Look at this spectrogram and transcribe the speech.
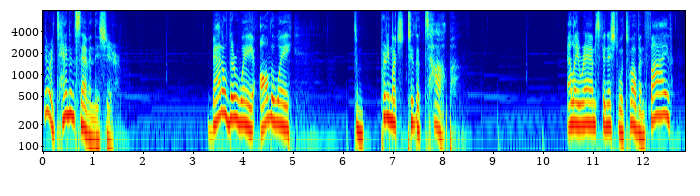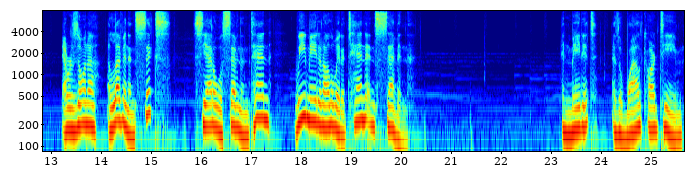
They were 10 and 7 this year battled their way all the way to pretty much to the top. LA Rams finished with 12 and 5, Arizona 11 and 6, Seattle was 7 and 10. We made it all the way to 10 and 7 and made it as a wild card team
